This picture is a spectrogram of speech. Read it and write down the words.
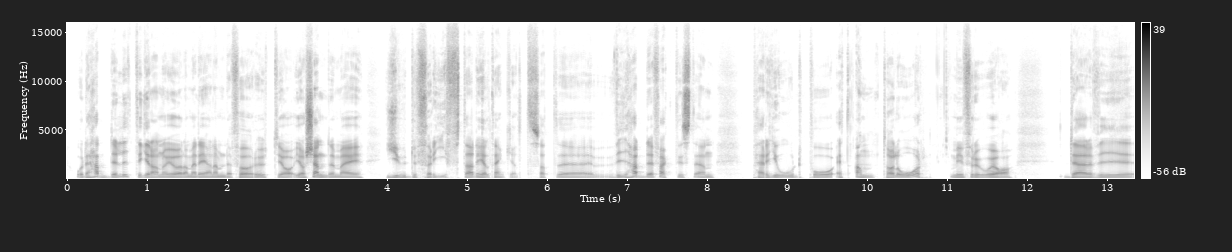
Och det hade lite grann att göra med det jag nämnde förut. Jag, jag kände mig ljudförgiftad helt enkelt. Så att eh, vi hade faktiskt en period på ett antal år, min fru och jag, där vi,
